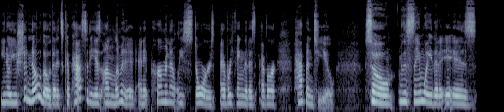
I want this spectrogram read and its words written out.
you know, you should know though that its capacity is unlimited and it permanently stores everything that has ever happened to you. So, in the same way that it is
